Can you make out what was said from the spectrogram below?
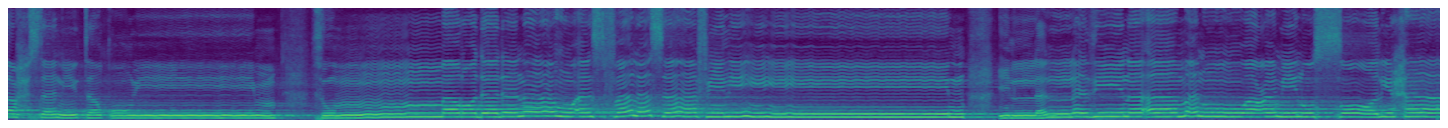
أحسن تقويم. ثم رددناه أسفل سافلين إلا الذين آمنوا وعملوا الصالحات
